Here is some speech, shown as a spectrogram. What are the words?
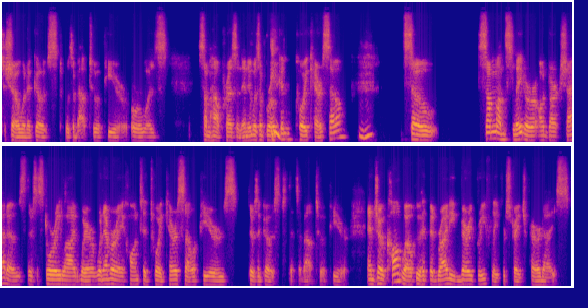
to show when a ghost was about to appear or was somehow present, and it was a broken toy carousel. Mm-hmm. So some months later on Dark Shadows, there's a storyline where whenever a haunted toy carousel appears, there's a ghost that's about to appear. And Joe Caldwell, who had been writing very briefly for Strange Paradise,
